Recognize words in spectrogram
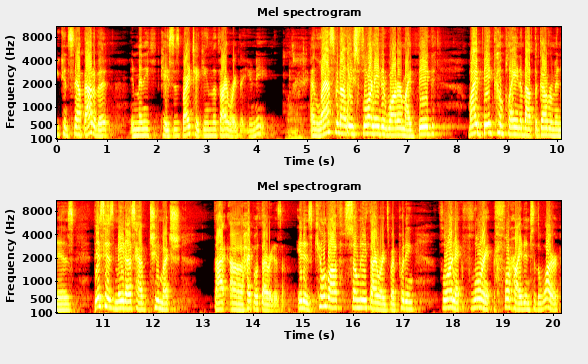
you can snap out of it in many cases by taking the thyroid that you need. And last but not least, fluorinated water. My big, my big complaint about the government is this has made us have too much thi- uh, hypothyroidism. It has killed off so many thyroids by putting fluorine, fluorine, fluoride into the water.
